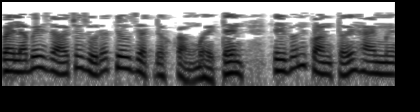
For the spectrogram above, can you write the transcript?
Vậy là bây giờ cho dù đã tiêu diệt được khoảng 10 tên, thì vẫn còn tới 20,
